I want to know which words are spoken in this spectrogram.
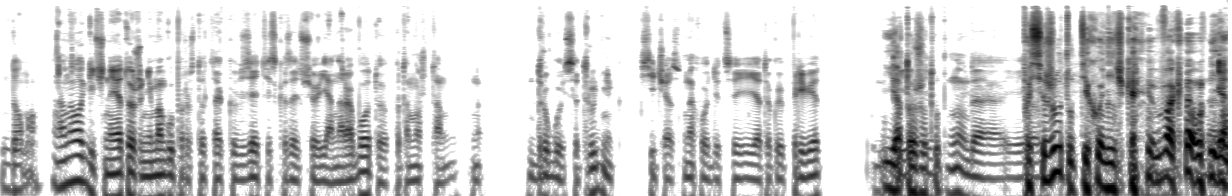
дома. Аналогично, я тоже не могу просто так взять и сказать, все, я на работу, потому что там ну, другой сотрудник сейчас находится, и я такой, привет, я и, тоже тут. Ну да. Посижу я... тут тихонечко, пока у меня...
